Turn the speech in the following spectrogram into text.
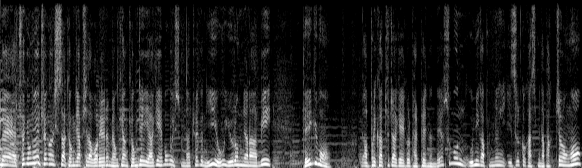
네, 최경영의 최강 시사 경제합시다. 월요일은 명쾌한 경제 이야기 해보고 있습니다. 최근 EU 유럽 연합이 대규모 아프리카 투자 계획을 발표했는데요. 숨은 의미가 분명히 있을 것 같습니다. 박정호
